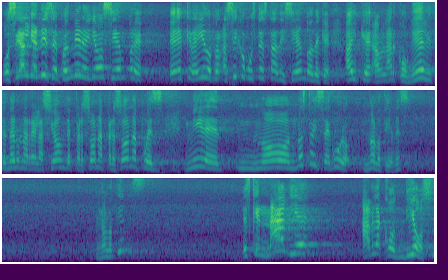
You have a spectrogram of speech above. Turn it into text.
O si alguien dice, pues mire, yo siempre he creído, pero así como usted está diciendo de que hay que hablar con él y tener una relación de persona a persona, pues mire, no, no estoy seguro. No lo tienes. No lo tienes. Es que nadie habla con Dios.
